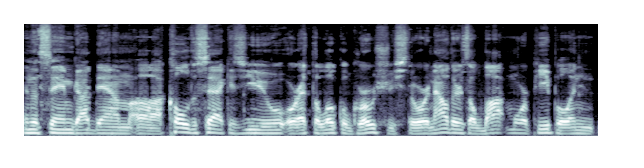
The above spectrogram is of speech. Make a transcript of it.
in the same goddamn uh, cul-de-sac as you, or at the local grocery store. Now there's a lot more people and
